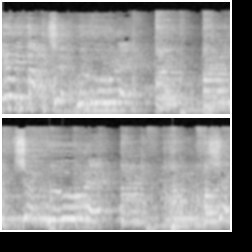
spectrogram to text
here we go ချစ်ဘူးလေချစ်ဘူးလေချစ်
